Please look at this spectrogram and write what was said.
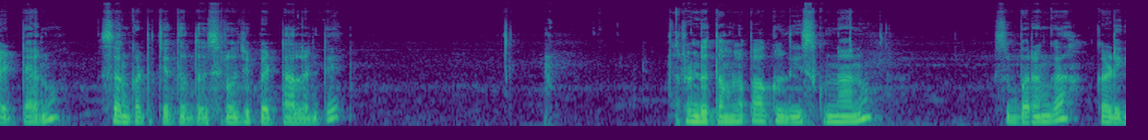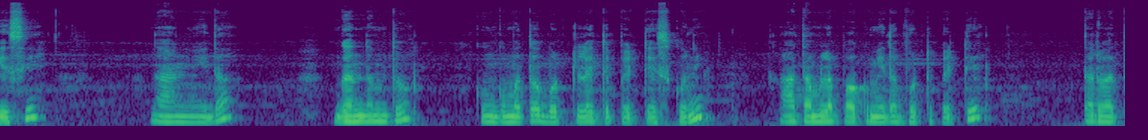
పెట్టాను. సంకట చతుర్దశి రోజు పెట్టాలంటే రెండు తమలపాకులు తీసుకున్నాను. శుభ్రంగా కడిగేసి దాని మీద గంధంతో కుంకుమతో బొట్లు అయితే పెట్టేసుకొని ఆ తమలపాకు మీద బొట్టు పెట్టి తర్వాత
